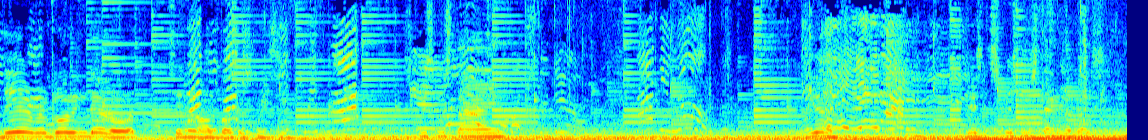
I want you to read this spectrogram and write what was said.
There, we're going there, oh, at Senor Alba sa Squeezy. Christmas time. Yeah. Yes, it's Christmas time guys.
